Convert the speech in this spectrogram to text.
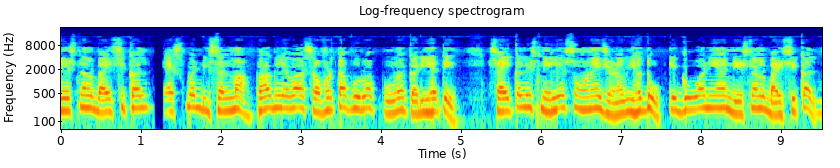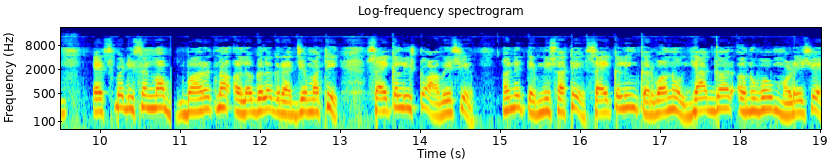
નેશનલ બાઇસિકલ એક્સપેડિશનમાં ભાગ લેવા સફળતાપૂર્વક પૂર્ણ કરી હતી. સાયકલિસ્ટ નિલેશ સોહણે જણાવ્યું હતું કે ગોવાની આ નેશનલ બાઇસિકલ એક્સપેડિશનમાં ભારતના અલગ અલગ રાજ્યમાંથી સાયકલિસ્ટો આવે છે. અને તેમની સાથે સાયકલિંગ કરવાનો યાદગાર અનુભવ મળે છે.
